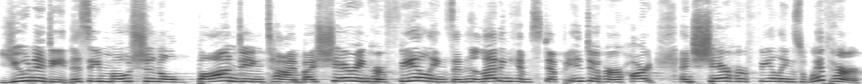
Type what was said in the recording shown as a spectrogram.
unity, this emotional bonding time by sharing her feelings and letting him step into her heart and share her feelings with her.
